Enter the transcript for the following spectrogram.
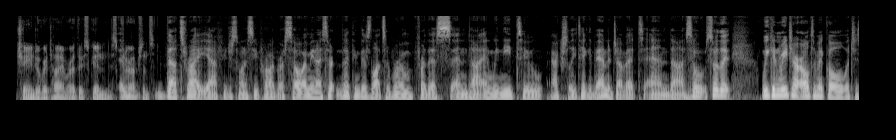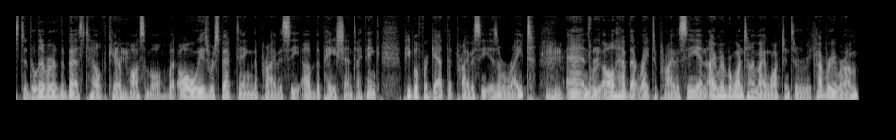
change over time or other skin skin eruptions. That's right. Yeah, if you just want to see progress. So, I mean, I certainly I think there's lots of room for this, and uh, and we need to actually take advantage of it, and uh, Mm-hmm. so so that we can reach our ultimate goal, which is to deliver the best health care Mm-hmm. possible, but always respecting the privacy of the patient. I think people forget that privacy is a right, Mm-hmm. and we all have that right to privacy. And I remember one time I walked into the recovery room.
